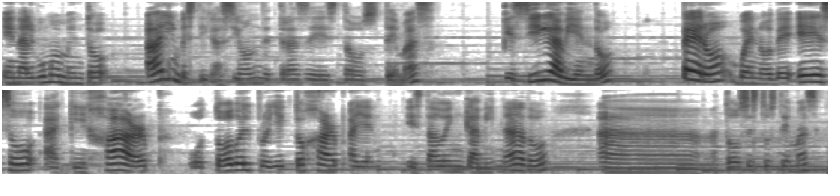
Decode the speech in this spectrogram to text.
en algún momento hay investigación detrás de estos temas que sigue habiendo, pero bueno, de eso a que HARP o todo el proyecto HARP haya estado encaminado a, todos estos temas,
